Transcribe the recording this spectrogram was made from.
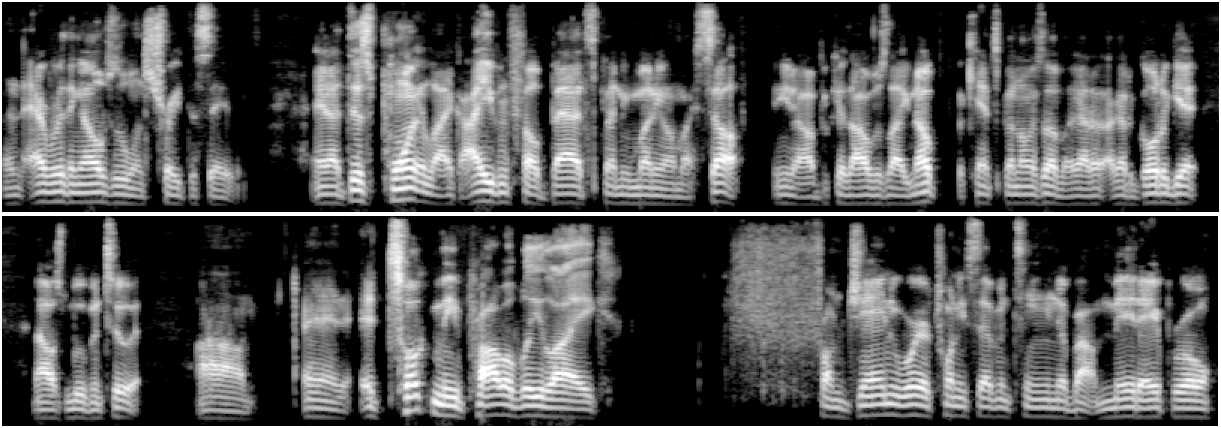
and everything else was went straight to savings. And at this point, like I even felt bad spending money on myself, you know, because I was like, nope, I can't spend on myself. I gotta, I gotta go to get, and I was moving to it. Um, and it took me probably like from January of 2017 about mid-April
